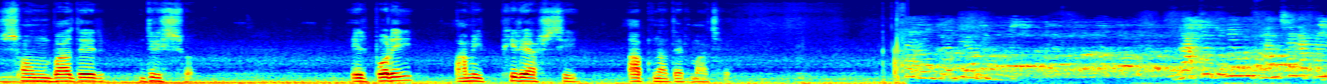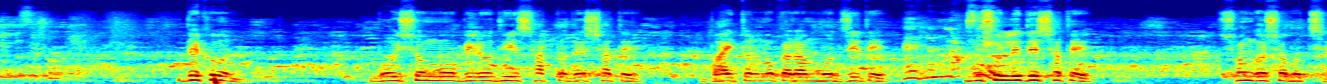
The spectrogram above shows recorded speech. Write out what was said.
সংবাদের দৃশ্য। এরপরেই আমি ফিরে আসছি আপনাদের মাঝে। দেখুন বৈষম্য বিরোধী ছাত্রদের সাথে বাইতুল মোকাররম মসজিদে মুসল্লিদের সাথে সংঘর্ষ হচ্ছে।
